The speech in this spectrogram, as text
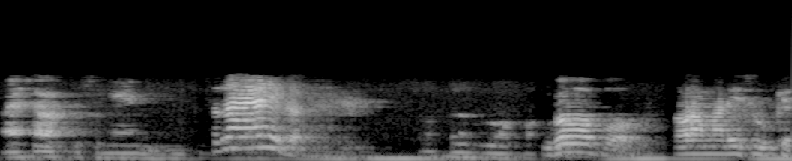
eh, salah di sini. Tenan iki kok. Nggo apa? Ora mari sugih.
